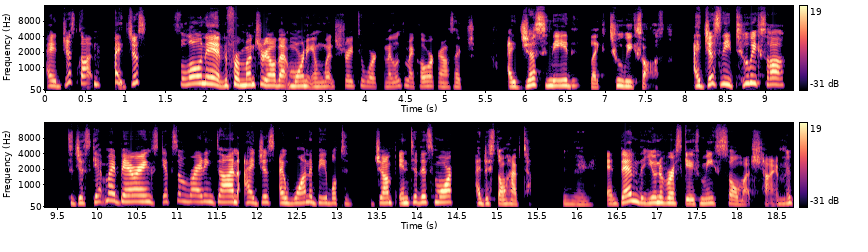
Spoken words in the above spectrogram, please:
I had just gotten, I just flown in from Montreal that morning and went straight to work. And I looked at my coworker and I was like, I just need like two weeks off. I just need two weeks off to just get my bearings, get some writing done. I just, I want to be able to jump into this more. I just don't have time. And then the universe gave me so much time.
